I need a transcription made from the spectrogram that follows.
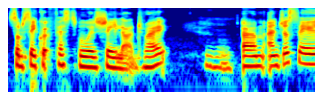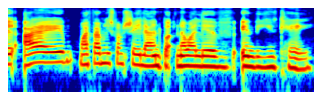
some sacred festival in Shayland, right? Mm-hmm. Um, and just say I, my family's from Shayland, but now I live in the UK,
